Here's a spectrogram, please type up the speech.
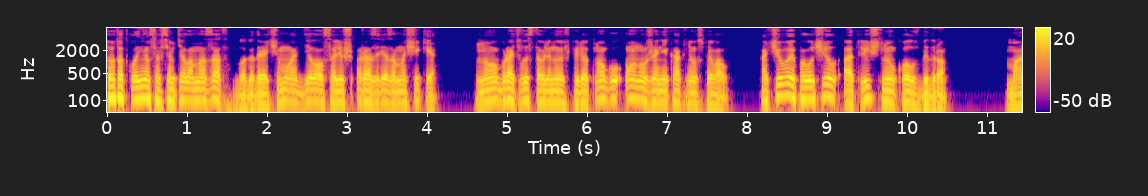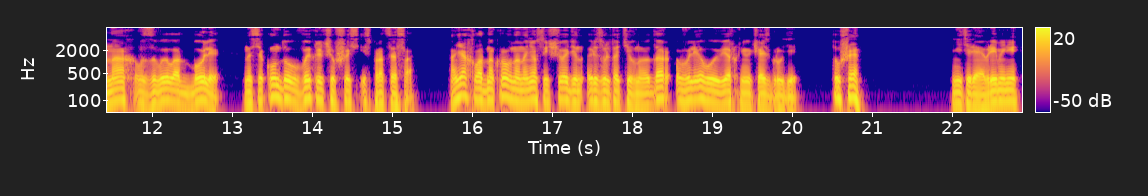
Тот отклонился всем телом назад, благодаря чему отделался лишь разрезом на щеке, но убрать выставленную вперед ногу он уже никак не успевал, отчего и получил отличный укол в бедро. Монах взвыл от боли, на секунду выключившись из процесса, а я хладнокровно нанес еще один результативный удар в левую верхнюю часть груди. Туше. Не теряя времени,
